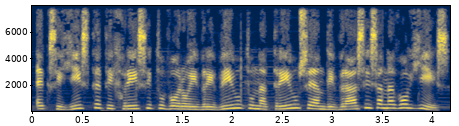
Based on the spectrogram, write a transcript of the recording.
Εξηγήστε τη χρήση του βοροϊδριδίου του νατρίου σε αντιδράσεις αναγωγής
